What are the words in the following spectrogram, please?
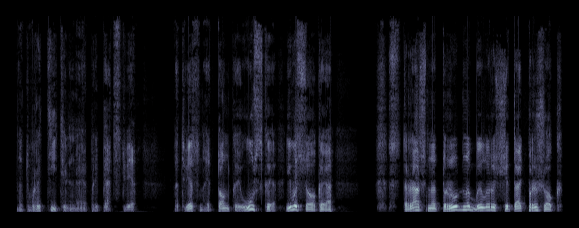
Отвратительное препятствие, отвесное, тонкое, узкое и высокое. Страшно трудно было рассчитать прыжок.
